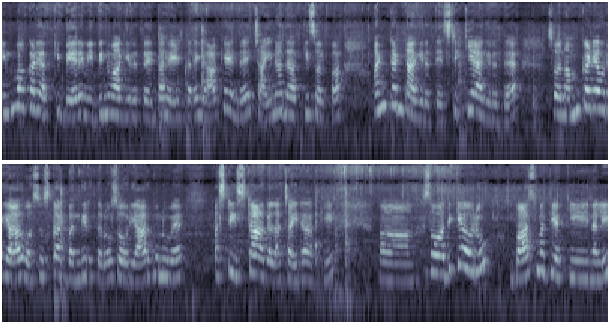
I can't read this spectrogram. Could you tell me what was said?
ನಿಮ್ಮ ಕಡೆ ಅಕ್ಕಿ ಬೇರೆ ವಿಭಿನ್ನವಾಗಿರುತ್ತೆ ಅಂತ ಹೇಳ್ತಾರೆ. ಯಾಕೆ ಅಂದರೆ ಚೈನಾದ ಅಕ್ಕಿ ಸ್ವಲ್ಪ ಅಂಟಂಟಾಗಿರುತ್ತೆ ಸ್ಟಿಕ್ಕಿ ಆಗಿರುತ್ತೆ. ಸೊ ನಮ್ಮ ಕಡೆ ಅವ್ರು ಯಾರು ಹೊಸಸ್ತಾಗಿ ಬಂದಿರ್ತಾರೋ ಸೊ ಅವ್ರು ಯಾರಿಗೂ ಅಷ್ಟು ಇಷ್ಟ ಆಗಲ್ಲ ಚೈನಾ ಅಕ್ಕಿ. ಸೊ ಅದಕ್ಕೆ ಅವರು ಬಾಸ್ಮತಿ ಅಕ್ಕಿನಲ್ಲಿ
